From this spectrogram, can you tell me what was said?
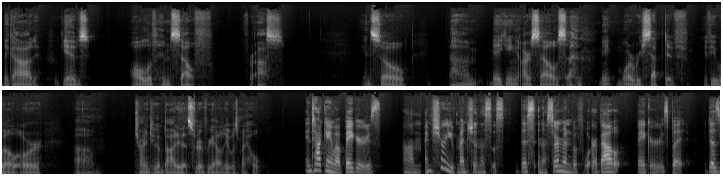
the God who gives all of Himself for us. And so, um, making ourselves more receptive, if you will, or um, trying to embody that sort of reality was my hope. in talking about beggars, um, I'm sure you've mentioned this this in a sermon before about beggars, but it does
